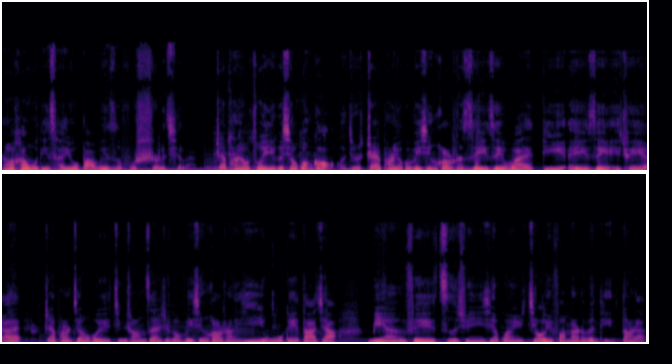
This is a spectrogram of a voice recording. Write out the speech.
然后汉武帝才又把卫子夫拾了起来。翟胖要做一个小广告啊，就是翟胖有个微信号是 z z y d a z h a i，翟胖将会经常在这个微信号上义务给大家免费咨询一些关于教育方面的问题，当然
